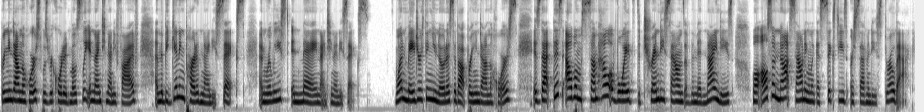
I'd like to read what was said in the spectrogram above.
Bringing Down the Horse was recorded mostly in 1995 and the beginning part of 96 and released in May 1996. One major thing you notice about Bringing Down the Horse is that this album somehow avoids the trendy sounds of the mid 90s while also not sounding like a 60s or 70s throwback.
